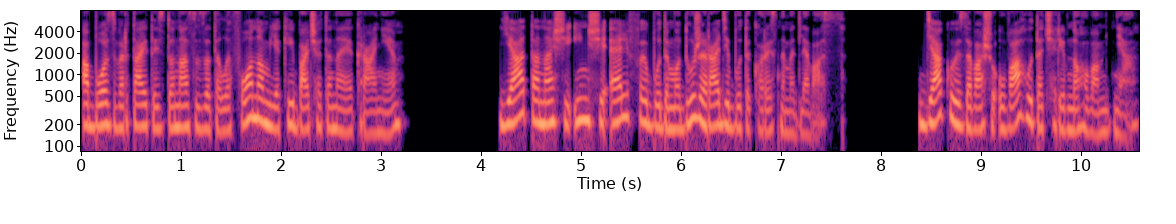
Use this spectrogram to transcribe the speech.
або звертайтесь до нас за телефоном, який бачите на екрані. Я та наші інші ельфи будемо дуже раді бути корисними для вас. Дякую за вашу увагу та чарівного вам дня.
